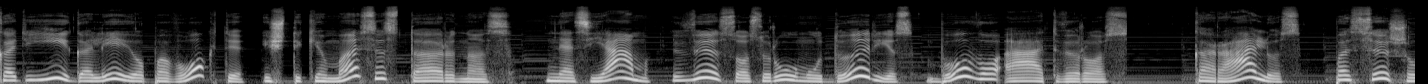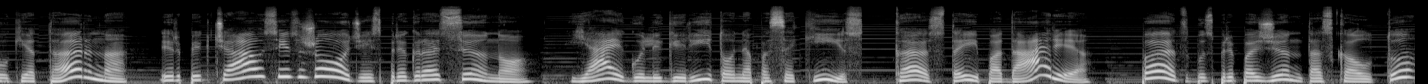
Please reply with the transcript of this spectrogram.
kad jį galėjo pavokti ištikimasis tarnas, nes jam visos rūmų durys buvo atviros. Karalius pasišaukė tarną ir pikčiausiais žodžiais prigrasino, jeigu lygi ryto nepasakys, kas tai padarė, pats bus pripažintas kaltu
